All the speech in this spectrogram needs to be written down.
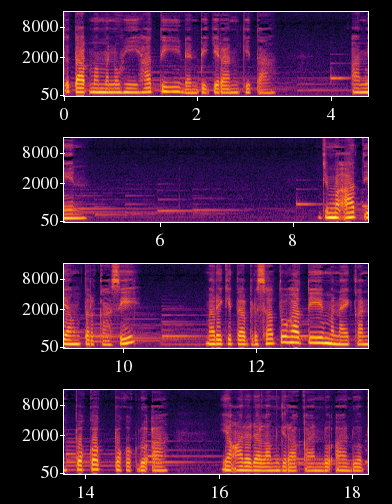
tetap memenuhi hati dan pikiran kita. Amin. Jemaat yang terkasih, mari kita bersatu hati menaikkan pokok-pokok doa yang ada dalam gerakan doa 21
